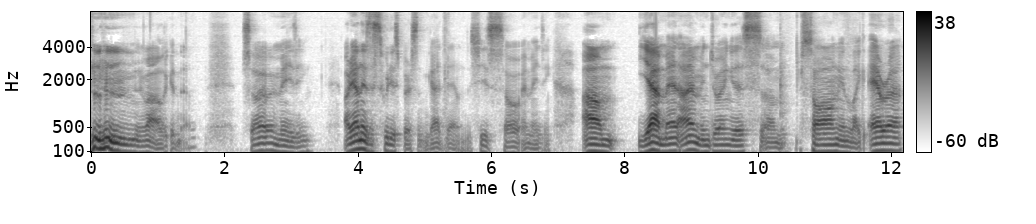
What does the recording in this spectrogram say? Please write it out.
wow, look at that. So amazing. Ariana is the sweetest person. Goddamn, she's so amazing. Um, yeah, man, I'm enjoying this um, song and like era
